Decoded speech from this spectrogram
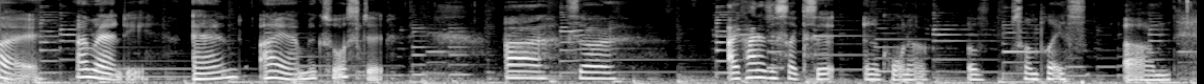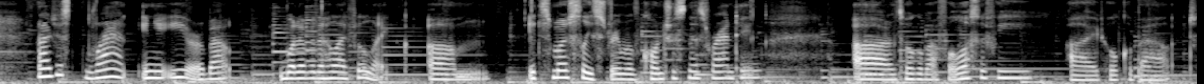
I'm Andy, and I am exhausted. Uh, so I kind of just like sit in a corner of some place, um, and I just rant in your ear about whatever the hell I feel like. Um, it's mostly stream of consciousness ranting. Uh, I talk about philosophy. I talk about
